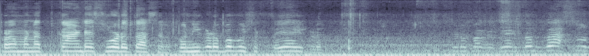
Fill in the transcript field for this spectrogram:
प्रमाणात कांड्या सोडत असेल. पण इकडे बघू शकता या इकडं. इकडं बघा एकदम घासून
